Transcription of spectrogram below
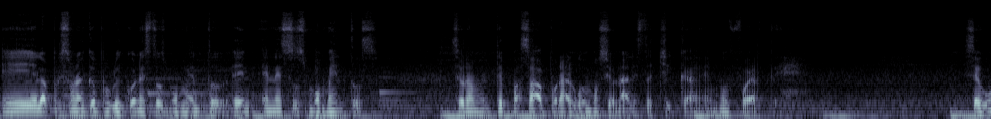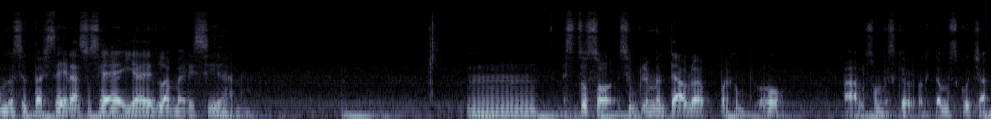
eh, la persona que publicó en estos momentos, en, esos momentos, seguramente pasaba por algo emocional esta chica, eh, muy fuerte. Segundas y terceras, o sea, ella es la merecida, ¿no? Mm, esto simplemente habla, por ejemplo, a los hombres que ahorita me escuchan.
